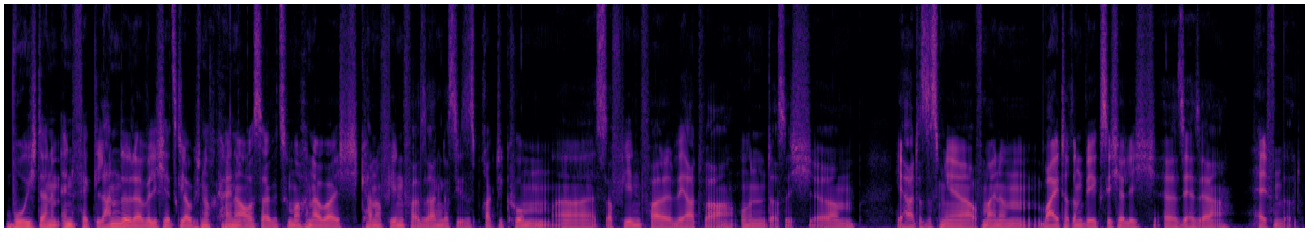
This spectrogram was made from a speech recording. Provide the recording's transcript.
wo ich dann im Endeffekt lande, da will ich jetzt, glaube ich, noch keine Aussage zu machen, aber ich kann auf jeden Fall sagen, dass dieses Praktikum äh, es auf jeden Fall wert war und dass ich, ähm, ja, dass es mir auf meinem weiteren Weg sicherlich äh, sehr, sehr helfen wird.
